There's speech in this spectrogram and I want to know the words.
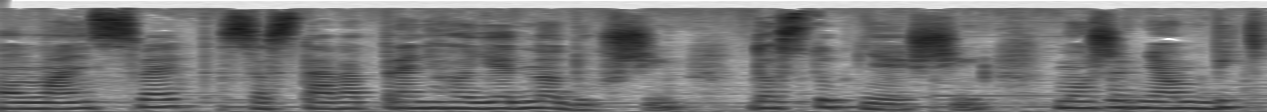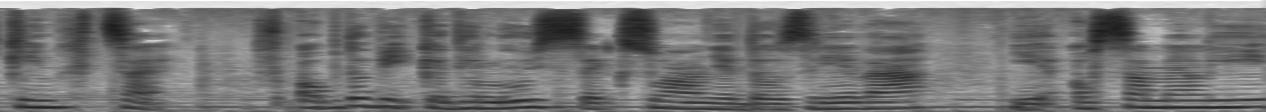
Online svet sa stáva preňho jednoduchší, dostupnejší, môže v ňom byť kým chce. V období, kedy Louis sexuálne dozrieva, je osamelý,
